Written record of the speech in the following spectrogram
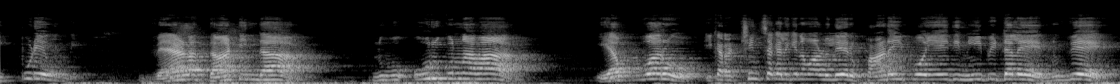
ఇప్పుడే ఉంది. వేళ దాటిందా? నువ్వు ఊరుకున్నావా? ఎవ్వరు ఇక రక్షించగలిగిన వాళ్ళు లేరు. పాడైపోయేది నీ బిడ్డలే నువ్వే.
